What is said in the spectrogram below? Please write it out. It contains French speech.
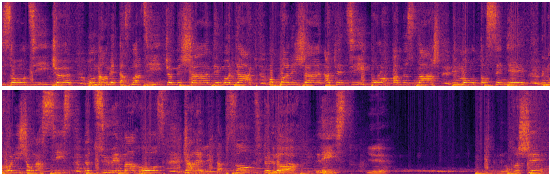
Ils ont dit que mon âme est asthmatique Méchant, démoniaque. Mon pas les jeunes athlétiques pour leur fameuse marche. Ils m'ont enseigné une religion narcisse De tuer ma rose Car elle est absente de leur liste. Yeah! Projet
